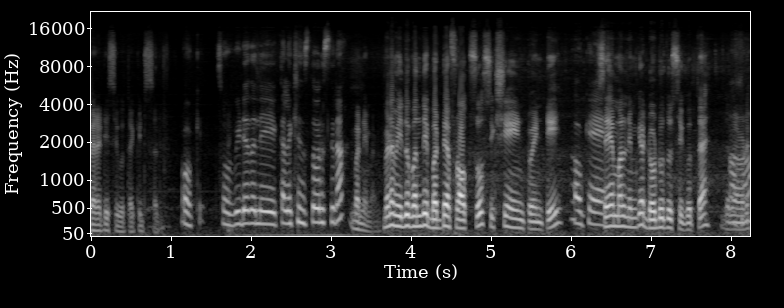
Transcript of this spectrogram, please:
variety ಸಿಗುತ್ತೆ ಕಿಡ್ಸ್ ಅಲ್ಲಿ. ಓಕೆ ಸೊ ವಿಡಿಯೋದಲ್ಲಿ ಕಲೆಕ್ಷನ್ಸ್ ತೋರಿಸ್ತೀರಾ? ಬನ್ನಿ ಮ್ಯಾಮ್ ಮೇಡಮ್ ಇದು ಬಂದು ಬಡ್ಡೆ frocks sixteen twenty okay same ಅಲ್ಲಿ ನಿಮಗೆ ದೊಡ್ಡದು ಸಿಗುತ್ತೆ. ಇದೆಲ್ಲ ನೋಡಿ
